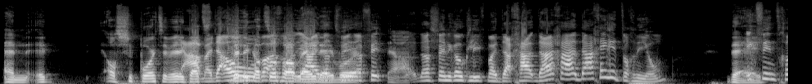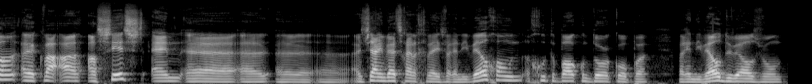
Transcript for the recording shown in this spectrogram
En ik, als supporter wil ik dat, daar, wil ik dat toch wel ja, meenemen. Dat vind, dat, vind, ja. dat vind ik ook lief, maar daar, ga, daar, ga, daar ging het toch niet om? Nee. Ik vind gewoon uh, qua assist en uh, er zijn wedstrijden geweest waarin hij wel gewoon goed de bal kon doorkoppen, waarin hij wel duels won.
